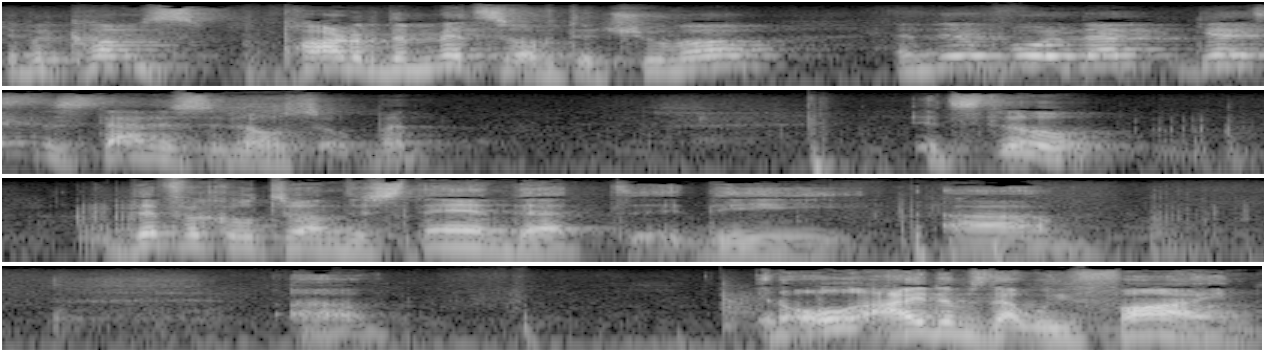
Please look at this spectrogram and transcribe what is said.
it becomes part of the mitzvah of the tshuva, and therefore that gets the status it also. But it's still difficult to understand that the um, um, in all items that we find,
